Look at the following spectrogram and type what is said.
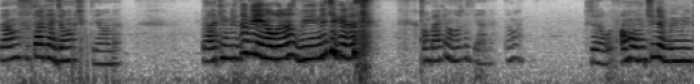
Ben bunu süslerken canım çıktı yani. Belki biz de yeni alırız, büyüğünü çekeriz. Ama belki alırız yani. Değil mi? Güzel olur. Ama onun için de mil-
